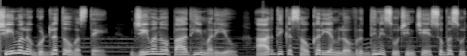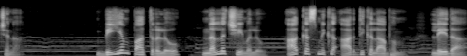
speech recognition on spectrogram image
చీమలు గుడ్లతో వస్తే జీవనోపాధి మరియు ఆర్థిక సౌకర్యంలో వృద్ధిని సూచించే శుభసూచన. బియ్యం పాత్రలో నల్లచీమలు ఆకస్మిక ఆర్థిక లాభం లేదా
